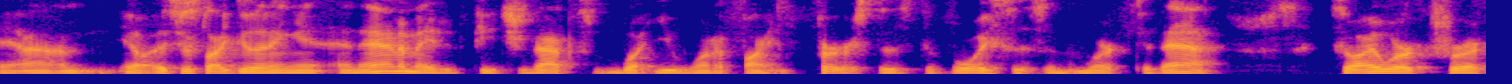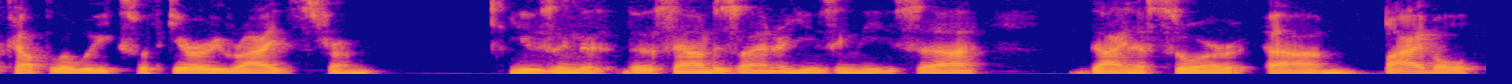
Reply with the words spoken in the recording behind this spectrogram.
And you know it's just like doing an animated feature. That's what you want to find first is the voices and work to that. So i worked for a couple of weeks with gary rydstrom using the, the sound designer using these uh, dinosaur um, Bible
